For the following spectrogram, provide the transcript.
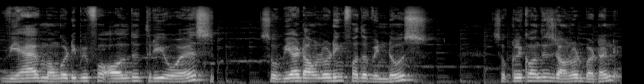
we have MongoDB for all the three OS. So we are downloading for the Windows. So click on this download button.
